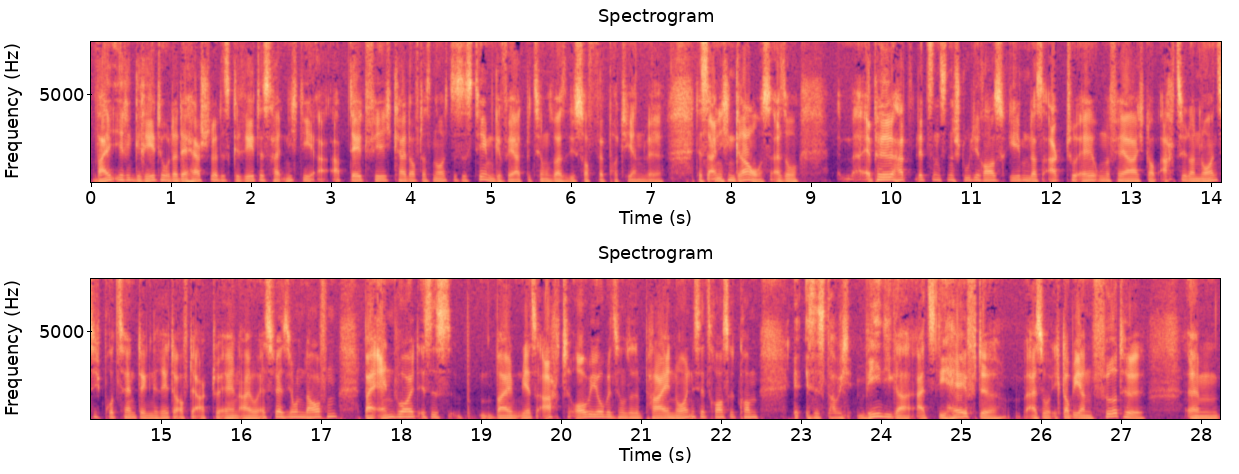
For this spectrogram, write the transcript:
weil ihre Geräte oder der Hersteller des Gerätes halt nicht die Update-Fähigkeit auf das neueste System gewährt, beziehungsweise die Software portieren will. Das ist eigentlich ein Graus. Also Apple hat letztens eine Studie rausgegeben, dass aktuell ungefähr, ich glaube, 80 oder 90 Prozent der Geräte auf der aktuellen iOS-Version laufen. Bei Android ist es bei jetzt 8 Oreo bzw. Pi 9 ist jetzt rausgekommen, ist es, glaube ich, weniger als die Hälfte. Also ich glaube eher ein Viertel, ähm,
